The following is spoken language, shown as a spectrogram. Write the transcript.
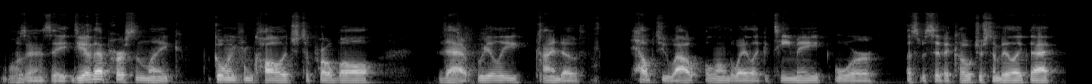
what was I gonna say? Do you have that person like going from college to pro ball that really kind of helped you out along the way, like a teammate or a specific coach or somebody like that?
